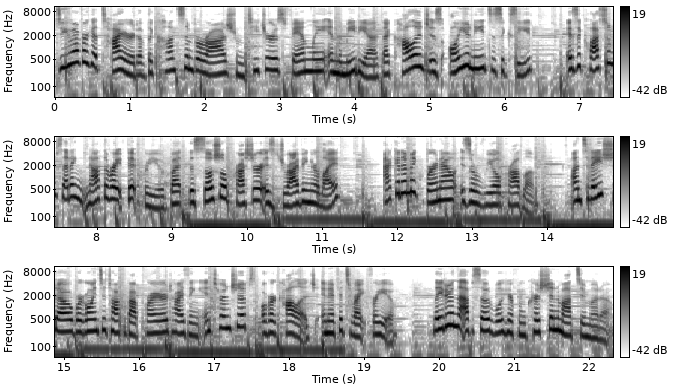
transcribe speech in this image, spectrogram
Do you ever get tired of the constant barrage from teachers, family, and the media that college is all you need to succeed? Is a classroom setting not the right fit for you, but the social pressure is driving your life? Academic burnout is a real problem. On today's show, we're going to talk about prioritizing internships over college and if it's right for you. Later in the episode, we'll hear from Christian Matsumoto.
